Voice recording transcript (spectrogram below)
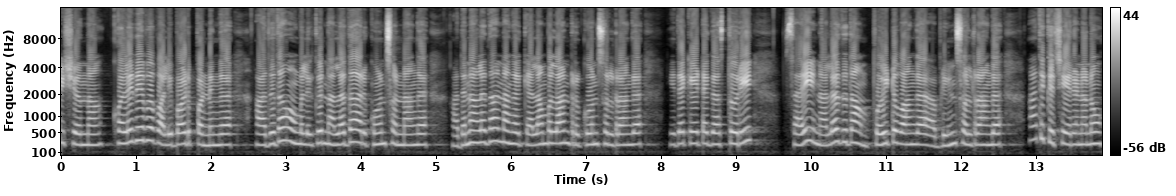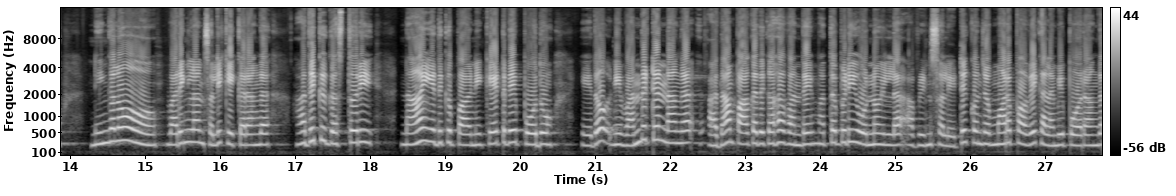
விஷயந்தான் குலதெய்வ வழிபாடு பண்ணுங்க. அதுதான் உங்களுக்கு நல்லதாக இருக்கும்னு சொன்னாங்க. அதனால தான் நாங்கள் கிளம்பலான் இருக்கோம்னு சொல்கிறாங்க இதை கேட்ட கஸ்தூரி சரி நல்லது தான் போயிட்டு வாங்க அப்படின்னு சொல்கிறாங்க அதுக்கு சேரணனும் நீங்களும் வரீங்களான்னு சொல்லி கேட்குறாங்க அதுக்கு கஸ்தூரி நான் எதுக்குப்பா? நீ கேட்டதே போதும். ஏதோ நீ வந்துட்டேன்னாங்க. அதான் பார்க்கறதுக்காக வந்தேன். மற்றபடி ஒன்றும் இல்லை அப்படின்னு சொல்லிட்டு கொஞ்சம் முறப்பாகவே கிளம்பி போகிறாங்க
